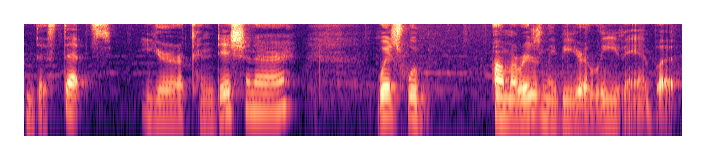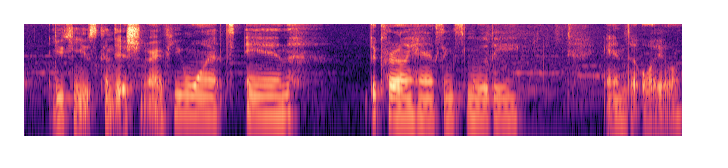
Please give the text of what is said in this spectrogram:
the steps. Your conditioner, which would um, originally be your leave-in, but you can use conditioner if you want. And the curl enhancing smoothie and the oil.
